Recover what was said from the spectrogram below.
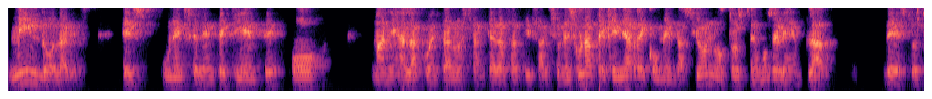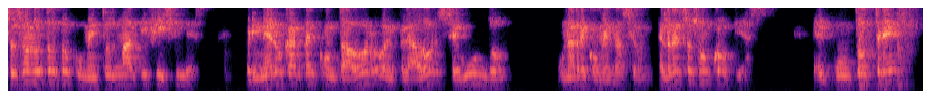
mil dólares, es un excelente cliente o maneja la cuenta de nuestra entera satisfacción. Es una pequeña recomendación, nosotros tenemos el ejemplar, de esto. Estos son los dos documentos más difíciles. Primero, carta del contador o empleador. Segundo, una recomendación. El resto son copias. El punto tres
